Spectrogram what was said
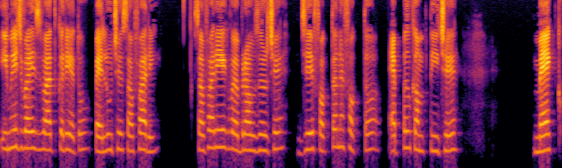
ઇમેજ વાઇઝ વાત કરીએ તો પહેલું છે સફારી સફારી એક વેબ બ્રાઉઝર છે, જે ફક્ત ને ફક્ત એપલ કંપની છે મેક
